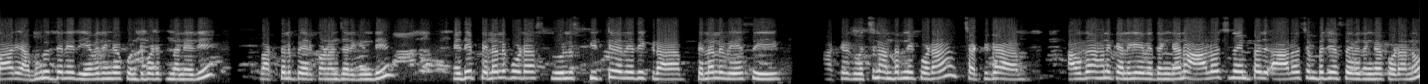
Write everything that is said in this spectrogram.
వారి అభివృద్ధి అనేది ఏ విధంగా కుంటుపడుతుంది అనేది వక్తలు పేర్కొనడం జరిగింది. ఇది పిల్లలు కూడా స్కూల్ స్కిట్ అనేది ఇక్కడ పిల్లలు వేసి అక్కడికి వచ్చిన అందరినీ కూడా చక్కగా అవగాహన కలిగే విధంగాను ఆలోచన ఆలోచింపజేసే విధంగా కూడాను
